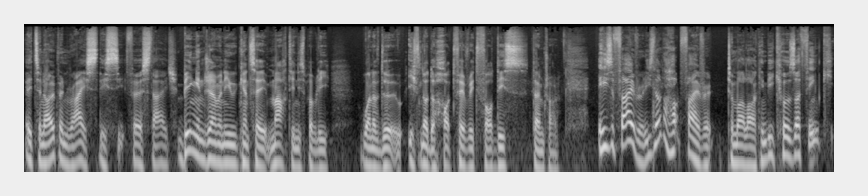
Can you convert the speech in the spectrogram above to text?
it's an open race this first stage. Being in Germany, we can say Martin is probably one of the, if not the hot favourite for this time trial. He's a favourite. He's not a hot favourite to my liking because I think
